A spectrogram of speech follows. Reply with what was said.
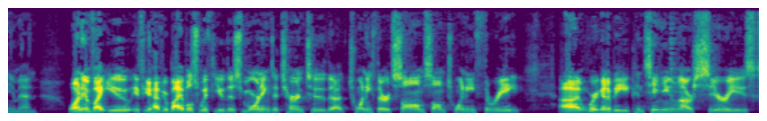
Amen. Want to invite you, if you have your Bibles with you this morning, to turn to the 23rd Psalm, Psalm 23. Uh, we're going to be continuing our series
